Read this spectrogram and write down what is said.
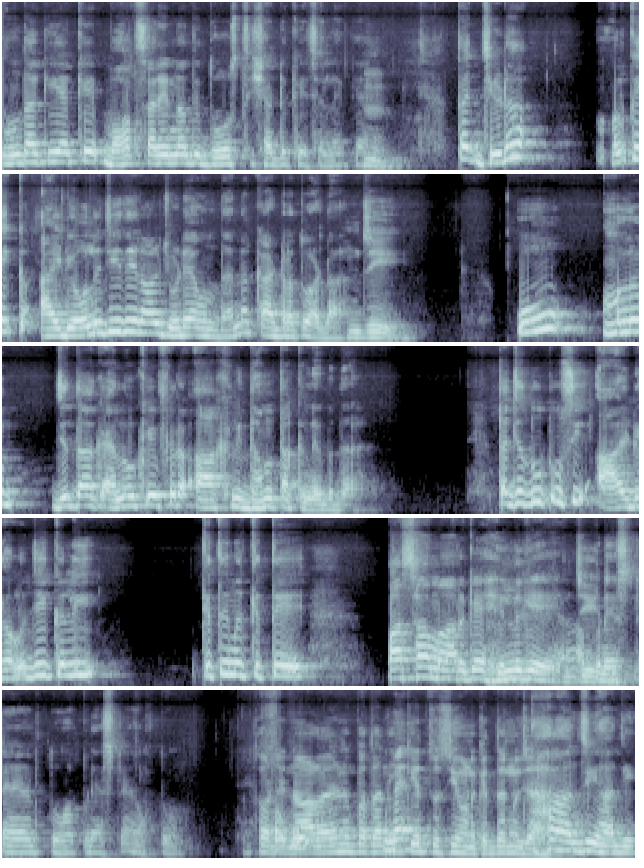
ਹੁੰਦਾ ਕੀ ਹੈ ਕਿ ਬਹੁਤ ਸਾਰੇ ਇਹਨਾਂ ਦੇ ਦੋਸਤ ਛੱਡ ਕੇ ਚਲੇ ਗਏ ਤਾਂ ਜਿਹੜਾ ਮਤਲਬ ਕਿ ਇੱਕ ਆਈਡੀਓਲੋਜੀ ਦੇ ਨਾਲ ਜੁੜਿਆ ਹੁੰਦਾ ਨਾ ਕਾਡਰ ਤੁਹਾਡਾ? ਜੀ ਉਹ ਮਤਲਬ ਜਿੱਦਾਂ ਕਹਿ ਲਓ ਕਿ ਫਿਰ ਆਖਰੀ ਦਮ ਤੱਕ ਨਿਭਦਾ। ਤਾਂ ਜਦੋਂ ਤੁਸੀਂ ਆਈਡੀਓਲੋਜੀਕਲੀ ਕਿਤੇ ਨਾ ਕਿਤੇ ਪਾਸਾ ਮਾਰ ਕੇ ਹਿੱਲ ਗਏ ਆਪਣੇ ਸਟੈਂਡ ਤੋਂ ਆਪਣੇ ਸਟੈਂਡ ਤੋਂ ਤੁਹਾਡੇ ਨਾਲ ਵਾਲਿਆਂ ਨੂੰ ਪਤਾ ਨਹੀਂ ਕਿ ਤੁਸੀਂ ਹੁਣ ਕਿੱਧਰ ਨੂੰ ਜਾ ਰਹੇ ਹਾਂਜੀ ਹਾਂਜੀ।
